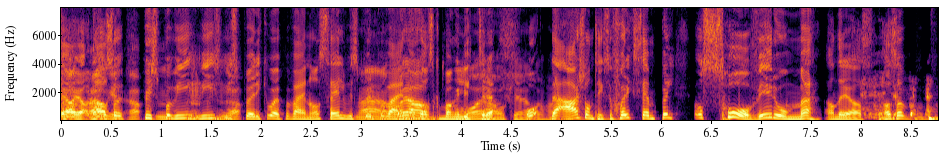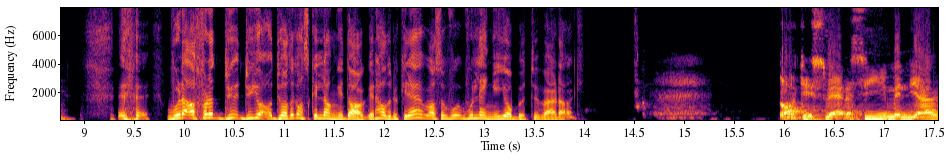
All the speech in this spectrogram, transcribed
ja, ja. Nei, altså, ja. husk på, vi, vi, vi Ja. spør ikke bare på vegne av oss selv, vi spør Nei, på vegne ja. av ganske mange ja, lyttere. ok, du Og det er sånne ting som for eksempel å sove i rommet, Andreas. Altså, hvor det, for du, du, du hadde ganske lange dager, hadde du ikke det? Altså, hvor, hvor lenge jobbet du hver dag? Åh, det er svært at sige, men jeg,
